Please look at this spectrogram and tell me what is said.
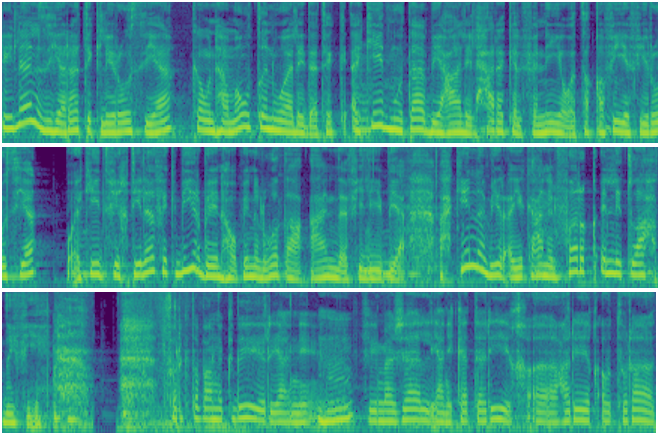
خلال زياراتك لروسيا كونها موطن والدتك أكيد متابعة للحركة الفنية والثقافية في روسيا وأكيد في اختلاف كبير بينها وبين الوضع عندنا في ليبيا. أحكي لنا برأيك عن الفرق اللي تلاحظي فيه. فرق طبعا كبير يعني في مجال يعني كتاريخ آه، عريق أو تراث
